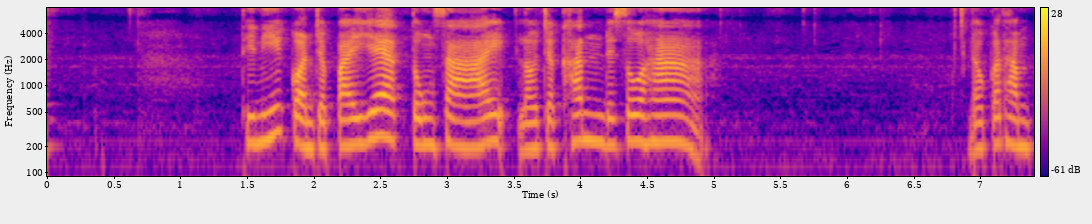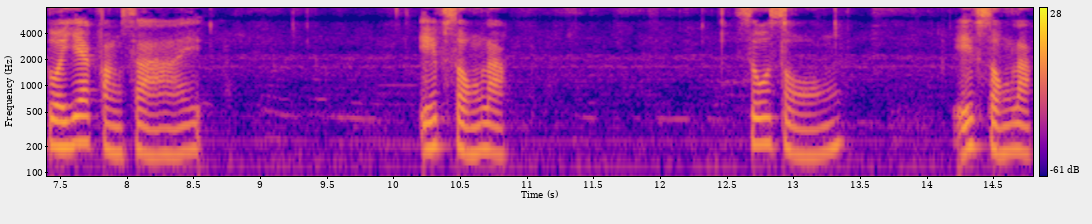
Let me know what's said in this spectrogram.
F ทีนี้ก่อนจะไปแยกตรงซ้าย เราจะขั้นด้วยโซ่ห้าแล้วก็ทำตัวแยกฝั่งซ้าย F สองหลัก โซ่สอง F สองหลัก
